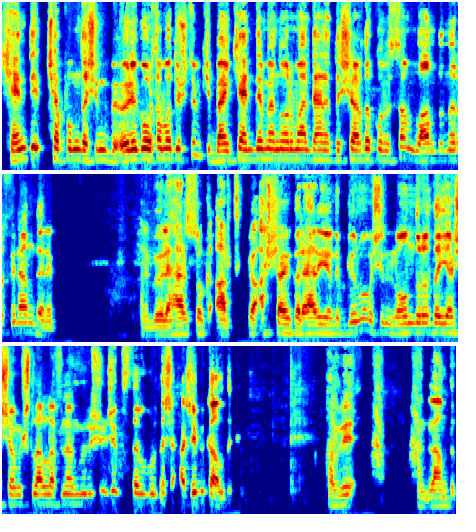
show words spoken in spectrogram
kendi çapımda şimdi öyle bir ortama düştüm ki ben kendime normalde hani dışarıda konuşsam Londoner falan derim. Hani böyle her sok artık bir aşağı yukarı her yerini biliyorum ama şimdi Londra'da yaşamışlarla falan görüşünce biz tabii burada acemi kaldık. Tabii hani Londra,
